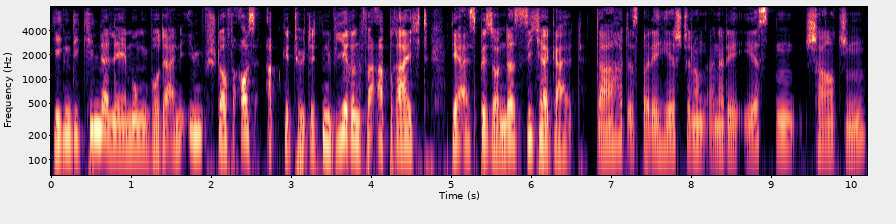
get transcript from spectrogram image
Gegen die Kinderlähmung wurde ein Impfstoff aus abgetöteten Viren verabreicht, der als besonders sicher galt. Da hat es bei der Herstellung einer der ersten Chargen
